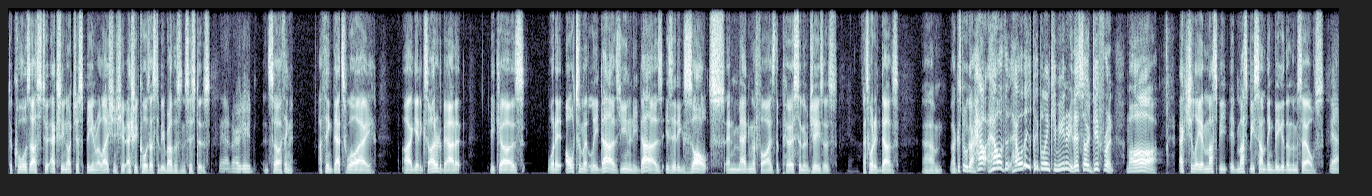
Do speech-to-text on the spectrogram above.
to cause us to actually not just be in relationship, actually cause us to be brothers and sisters. Yeah, very good. And so I think, I think that's why I get excited about it because what it ultimately does, unity does, is it exalts and magnifies the person of Jesus. That's what it does. Um, I guess people go, how how are the, how are these people in community? They're so different. Mm. Oh, actually, it must be it must be something bigger than themselves. Yeah.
